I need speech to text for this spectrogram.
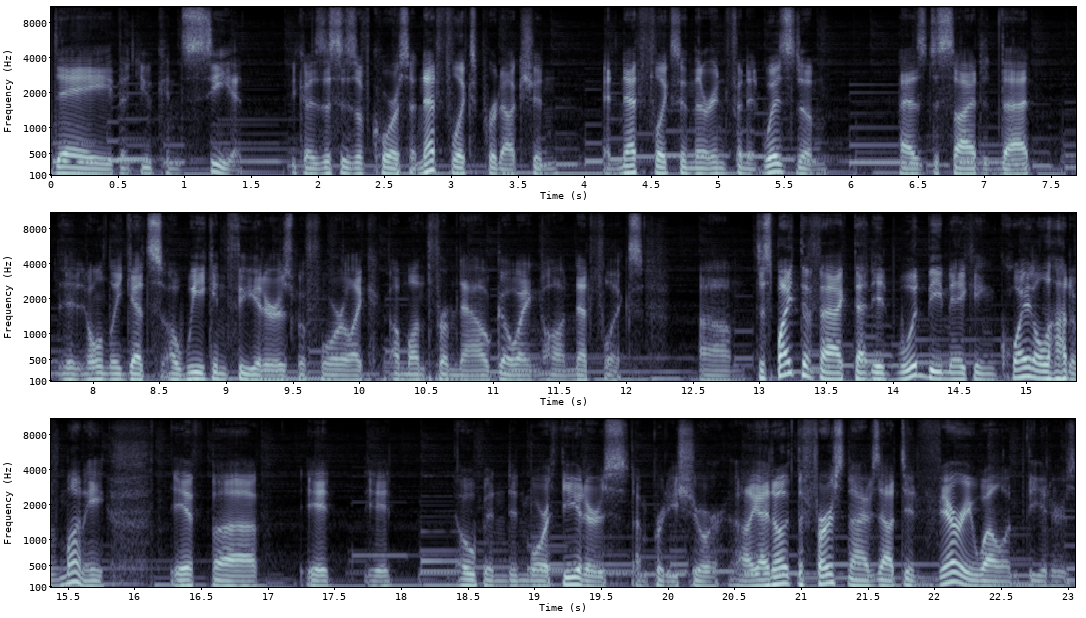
day that you can see it because this is of course a Netflix production, and Netflix, in their infinite wisdom, has decided that it only gets a week in theaters before like a month from now going on Netflix. Um, despite the fact that it would be making quite a lot of money if uh, it it opened in more theaters. I'm pretty sure. Like I know the first Knives Out did very well in theaters,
